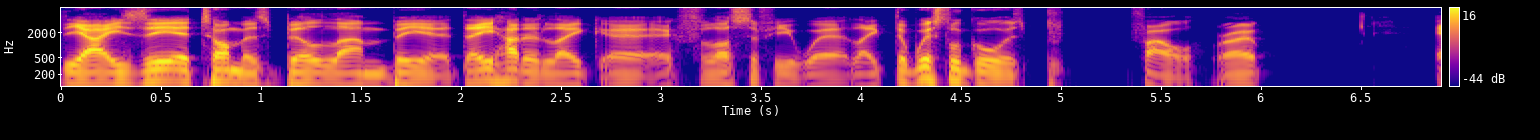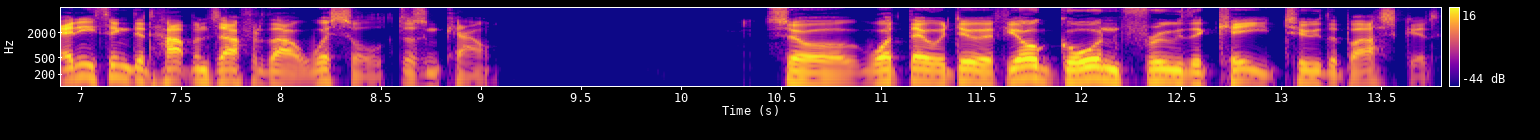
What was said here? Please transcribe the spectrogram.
the Isiah Thomas, Bill Laimbeer, they had a like a, a philosophy where like the whistle goes foul, right? Anything that happens after that whistle doesn't count. So what they would do if you're going through the key to the basket,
